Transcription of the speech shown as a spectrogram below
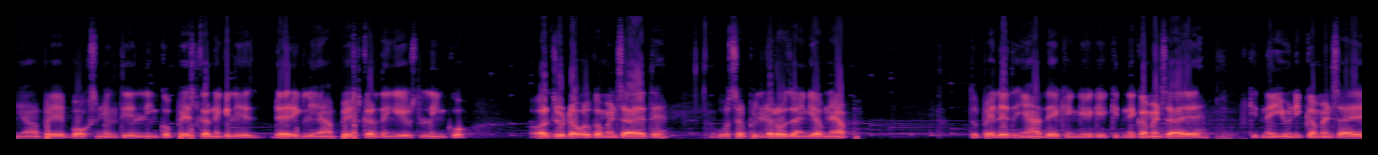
यहाँ पे बॉक्स मिलती है लिंक को पेस्ट करने के लिए डायरेक्टली यहाँ पेस्ट कर देंगे उस लिंक को। और जो डबल कमेंट्स आए थे, वो सब फ़िल्टर हो जाएँगे अपने आप। तो पहले यहाँ देखेंगे कि कितने कमेंट्स आए, कितने यूनिक कमेंट्स आए।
